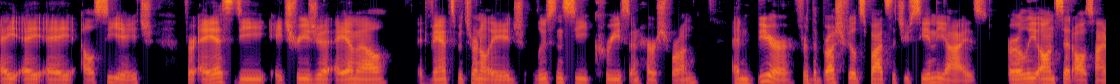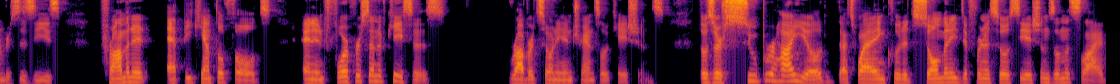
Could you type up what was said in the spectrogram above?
AAALCH for ASD, atresia, AML, advanced maternal age, lucency, crease, and Hirschsprung, and BEER for the brushfield spots that you see in the eyes, early onset Alzheimer's disease, prominent epicanthal folds, and in 4% of cases, Robertsonian translocations. Those are super high yield. That's why I included so many different associations on the slide.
